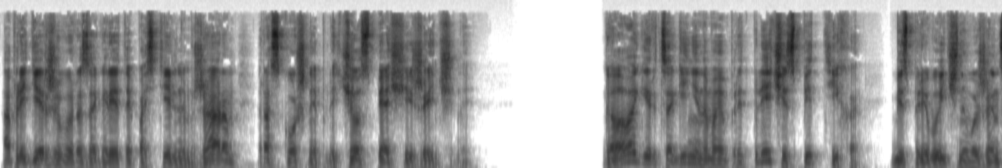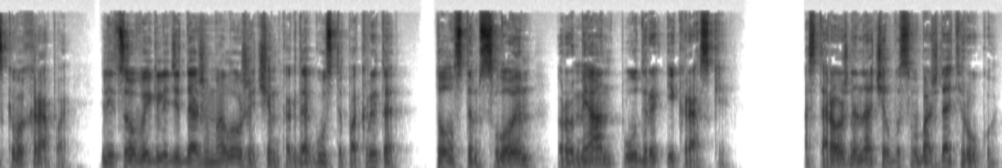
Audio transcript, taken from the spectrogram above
а придерживаю разогретое постельным жаром роскошное плечо спящей женщины. Голова герцогини на моем предплечье спит тихо, без привычного женского храпа, Лицо выглядит даже моложе, чем когда густо покрыто толстым слоем румян, пудры и краски. Осторожно начал высвобождать руку.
